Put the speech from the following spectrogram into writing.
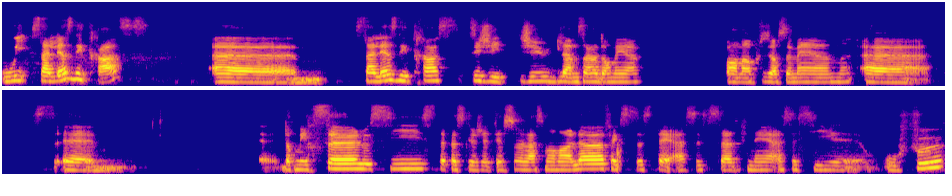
oui ça laisse des traces. Euh, ça laisse des traces. Tu sais, j'ai eu de la misère à dormir pendant plusieurs semaines. Euh, euh, dormir seule aussi, c'était parce que j'étais seule à ce moment-là. Fait que ça, c'était ça devenait associé au feu.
